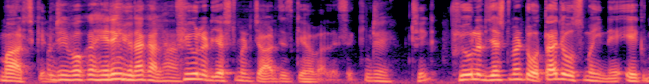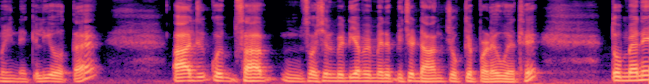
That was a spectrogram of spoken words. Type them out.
मार्च के लिए जी वो हियरिंग थी ना कल हाँ। फ्यूल एडजस्टमेंट चार्जेस के हवाले से की। जी। ठीक? फ्यूल एडजस्टमेंट होता है जो उस महीने एक महीने के लिए होता है। आज कोई साहब सोशल मीडिया पे मेरे पीछे डांग चुक के पड़े हुए थे। तो मैंने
